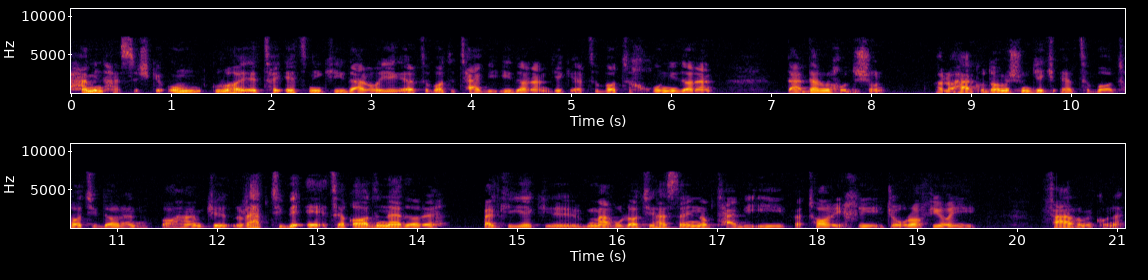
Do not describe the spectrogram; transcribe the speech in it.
همین هستش که اون گروه های اتنیکی در واقع یک ارتباط طبیعی دارن یک ارتباط خونی دارن در درون خودشون. حالا هر کدامشون یک ارتباطاتی دارن با هم که ربطی به اعتقاد نداره بلکه یک مقولاتی هستن اینا طبیعی و تاریخی جغرافیایی فرق می‌کنن.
